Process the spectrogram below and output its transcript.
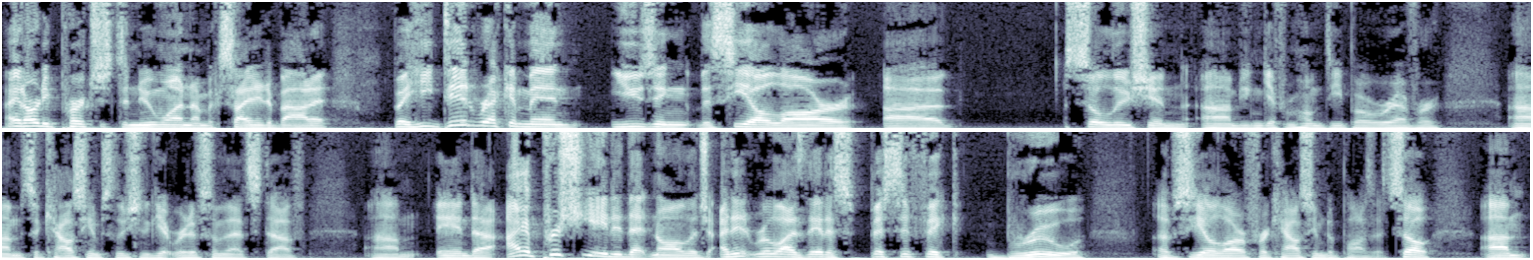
I had already purchased a new one. I'm excited about it, but he did recommend using the CLR uh, solution um, you can get from Home Depot or wherever. Um, it's a calcium solution to get rid of some of that stuff. Um, and uh, I appreciated that knowledge. I didn't realize they had a specific brew of CLR for calcium deposits. So um,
